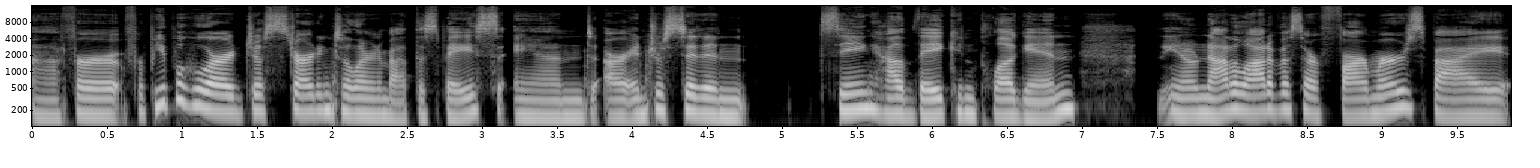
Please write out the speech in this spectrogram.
uh, for for people who are just starting to learn about the space and are interested in seeing how they can plug in? You know, not a lot of us are farmers by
